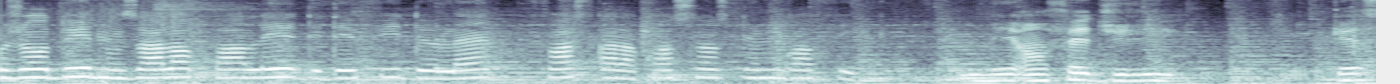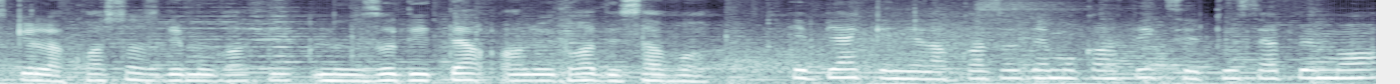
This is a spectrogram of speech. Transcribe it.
Aujourd'hui, nous allons parler des défis de l'Inde face à la croissance démographique. Mais en fait, Julie, qu'est-ce que la croissance démographique? Nos auditeurs ont le droit de savoir. Eh bien, Kenny, la croissance démographique, c'est tout simplement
